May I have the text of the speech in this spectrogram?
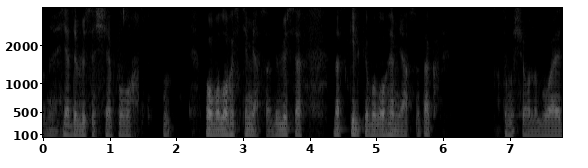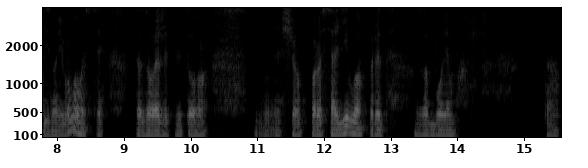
е, я дивлюся ще по по вологості м'яса. Дивлюся, наскільки вологе м'ясо, так? Тому що воно буває різної вологості. Це залежить від того, що порося їло перед забоєм. Так.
